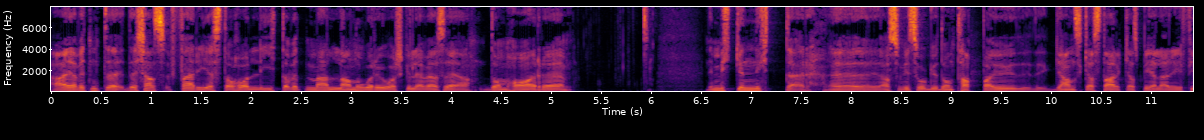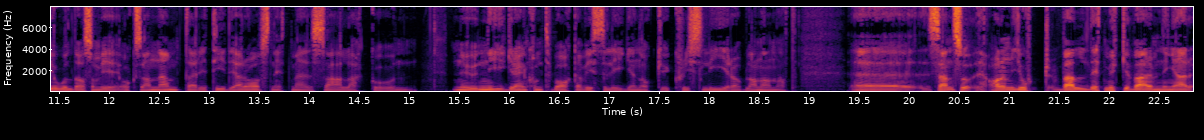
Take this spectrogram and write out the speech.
ja, jag vet inte, det känns Färjestad har lite av ett mellanår i år skulle jag vilja säga. De har eh, det är mycket nytt där. Eh, alltså vi såg ju, de tappar ju ganska starka spelare i fjol då som vi också har nämnt här i tidigare avsnitt med Salak och nu Nygren kom tillbaka visserligen och Chris Lee bland annat. Eh, sen så har de gjort väldigt mycket värvningar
